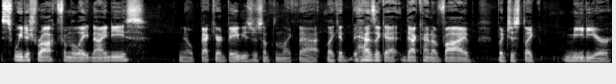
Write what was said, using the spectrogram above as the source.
Swedish rock from the late '90s, you know, Backyard Babies or something like that. Like it has like a that kind of vibe, but just like meatier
